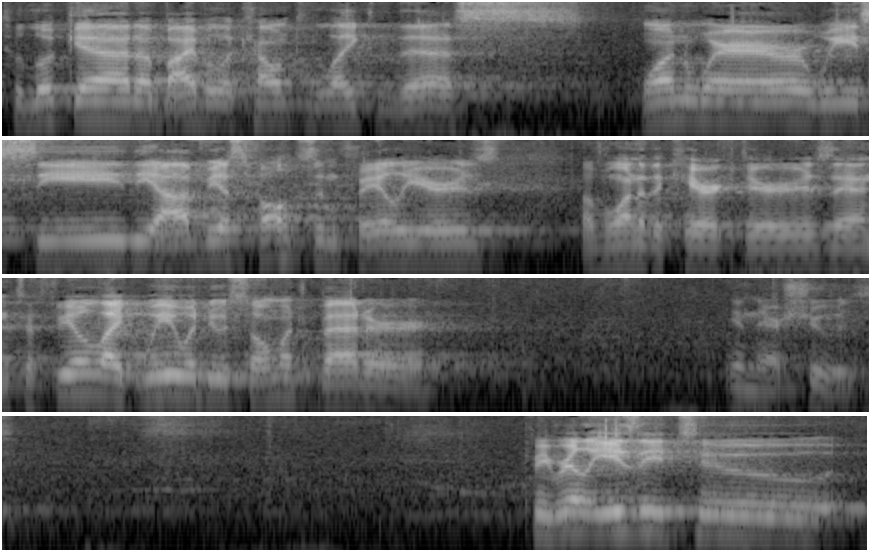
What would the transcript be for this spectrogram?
to look at a Bible account like this one where we see the obvious faults and failures of one of the characters and to feel like we would do so much better in their shoes. It can be really easy to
